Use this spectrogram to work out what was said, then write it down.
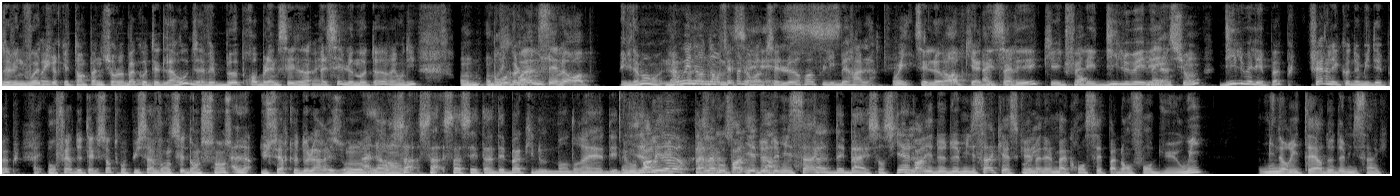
Vous avez une voiture Oui. qui est en panne sur le bas-côté de la route, vous avez deux problèmes, c'est c'est le moteur et on dit, on, on Le bricole problème, tout. c'est l'Europe. Évidemment. Non, Ah oui, pas- non, non, c'est mais pas c'est- l'Europe, c'est l'Europe libérale. Oui. C'est l'Europe qui a décidé qu'il fallait diluer les mais- nations, diluer les peuples, faire l'économie des peuples, pour faire de telle sorte qu'on puisse avancer dans le sens Alors- du cercle de la raison. Alors ça, ça, ça c'est un débat qui nous demanderait des Mais vous dizaines parliez, d'heures. Alain, vous parliez de débat- 2005. C'est un débat Vous essentiel. parliez de 2005. Est-ce que Oui. Emmanuel Macron, c'est pas l'enfant du oui minoritaire de 2005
